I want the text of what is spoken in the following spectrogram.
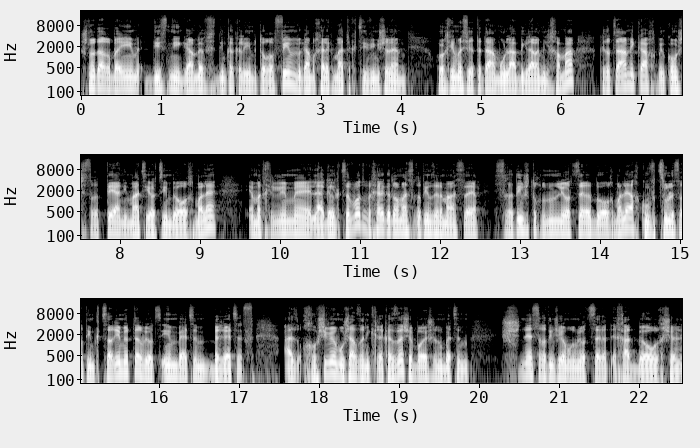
שנות ה-40, דיסני גם בהפסדים כלכליים מטורפים, וגם חלק מהתקציבים שלהם הולכים לסרטי תעמולה בגלל המלחמה. כתוצאה מכך, במקום שסרטי אנימציה יוצאים באורך מלא, הם מתחילים uh, לעגל קצוות, וחלק גדול מהסרטים זה למעשה סרטים שתוכננו להיות סרט באורך מלא, אך קובצו לסרטים קצרים יותר ויוצאים בעצם ברצף. אז חופשי ומאושר זה מקרה כזה, שבו יש לנו בעצם שני סרטים שהיו אמורים להיות סרט אחד באורך של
